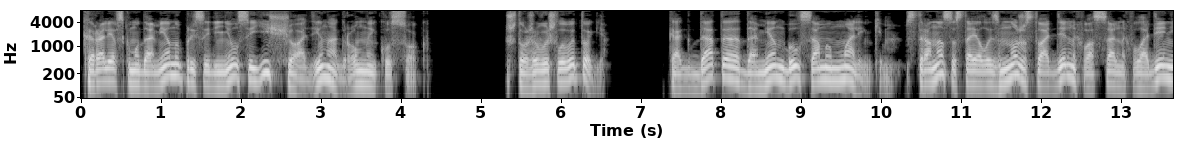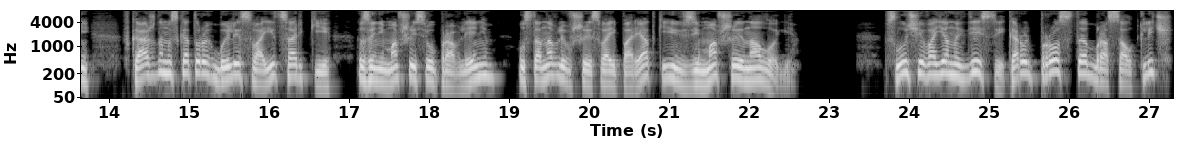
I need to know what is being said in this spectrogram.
К королевскому домену присоединился еще один огромный кусок. Что же вышло в итоге? Когда-то домен был самым маленьким. Страна состояла из множества отдельных вассальных владений, в каждом из которых были свои царьки, занимавшиеся управлением, устанавливавшие свои порядки и взимавшие налоги. В случае военных действий король просто бросал клич,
